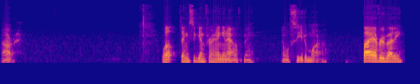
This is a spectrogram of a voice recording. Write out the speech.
All right. Well, thanks again for hanging out with me, and we'll see you tomorrow. Bye, everybody.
